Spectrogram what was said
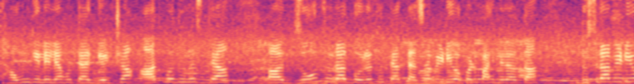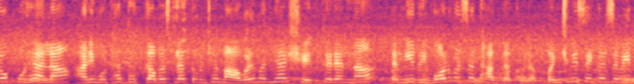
धावून गेलेल्या होत्या. गेटच्या आतमधूनच त्या जो जोरात बोलत होत्या. त्याचा व्हिडिओ आपण पाहिलेला होता. दुसरा व्हिडिओ पुढे आला आणि मोठा धक्का बसला. तो म्हणजे मावळमधल्या शेतकऱ्यांना त्यांनी रिव्हॉल्वरचा धाक दाखवला. पंचवीस एकर जमीन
